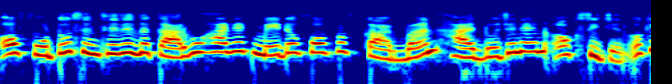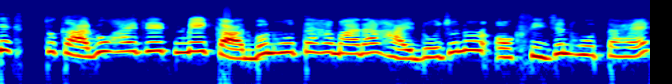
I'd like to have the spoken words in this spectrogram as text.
of photosynthesis the carbohydrate made of of carbon hydrogen and oxygen okay तो कार्बोहाइड्रेट में कार्बन होता है हमारा, हाइड्रोजन और ऑक्सीजन होता है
